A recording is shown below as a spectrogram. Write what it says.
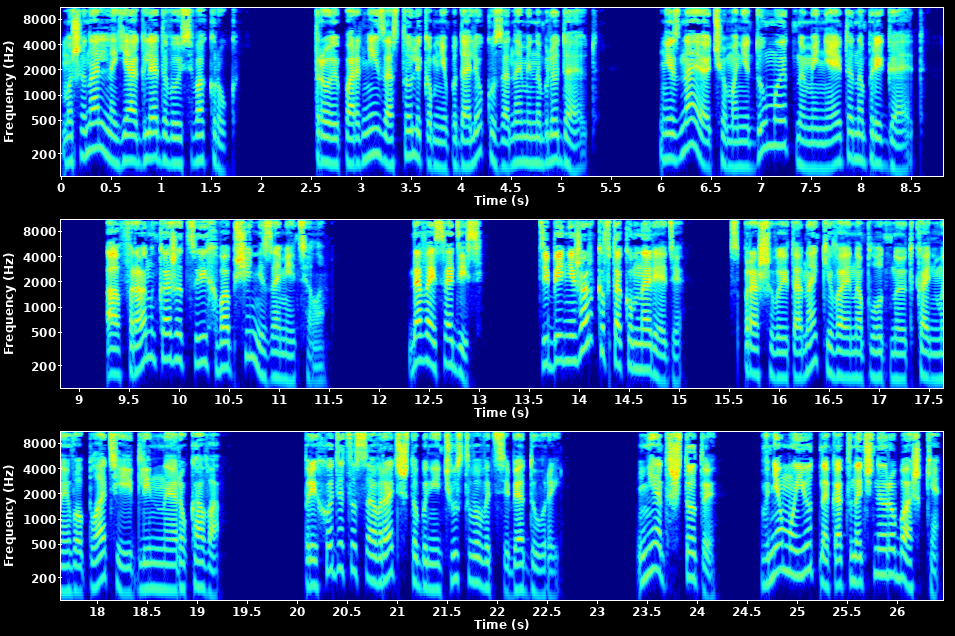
Машинально я оглядываюсь вокруг. Трое парней за столиком неподалеку за нами наблюдают. Не знаю, о чем они думают, но меня это напрягает. А Фран, кажется, их вообще не заметила. «Давай садись. Тебе не жарко в таком наряде?» — спрашивает она, кивая на плотную ткань моего платья и длинные рукава. Приходится соврать, чтобы не чувствовать себя дурой. «Нет, что ты. В нем уютно, как в ночной рубашке.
